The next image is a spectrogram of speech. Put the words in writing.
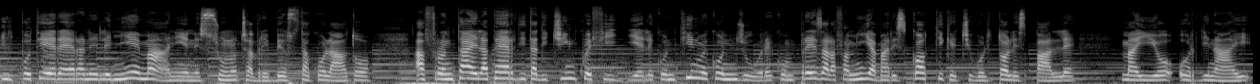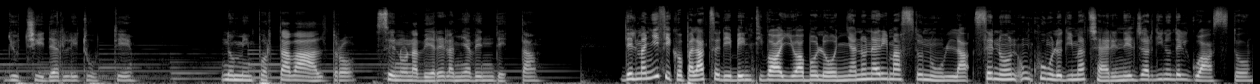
Il potere era nelle mie mani e nessuno ci avrebbe ostacolato. Affrontai la perdita di cinque figli e le continue congiure, compresa la famiglia Mariscotti che ci voltò le spalle, ma io ordinai di ucciderli tutti. Non mi importava altro se non avere la mia vendetta. Del magnifico palazzo dei Bentivoglio a Bologna non è rimasto nulla, se non un cumulo di macerie nel giardino del Guasto.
